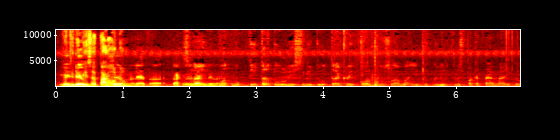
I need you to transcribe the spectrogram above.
Berarti Ya, dia, bisa tahu dong. ngeliat oh, takdir selain takdir. buat bukti tertulis gitu track record untuk selama hidup gitu tulis pakai pena itu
